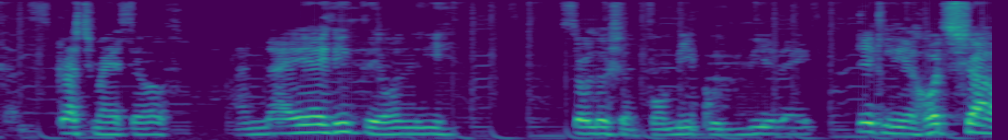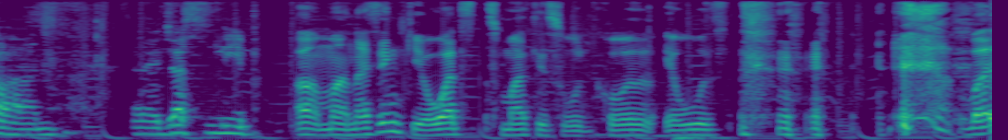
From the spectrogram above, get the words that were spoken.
can scratch myself. And I, I think the only solution for me could be like taking a hot shower and, and I just sleep. Oh man, I think you're what Smarkis would call a wooz. but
